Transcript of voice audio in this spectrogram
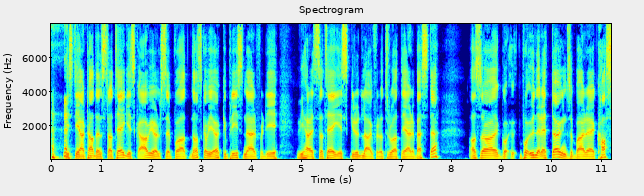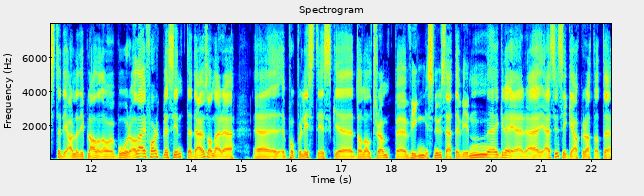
Hvis de har tatt en strategisk avgjørelse på at nå skal vi øke prisen her fordi vi har et strategisk grunnlag for å tro at det er det beste. Altså, på under et døgn så bare kaster de alle de planene over bordet. Å nei, folk ble sinte. Det er jo sånn der uh, eh, populistisk eh, Donald Trump eh, ving, snu seg etter vind-greier. Jeg, jeg syns ikke akkurat at det,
